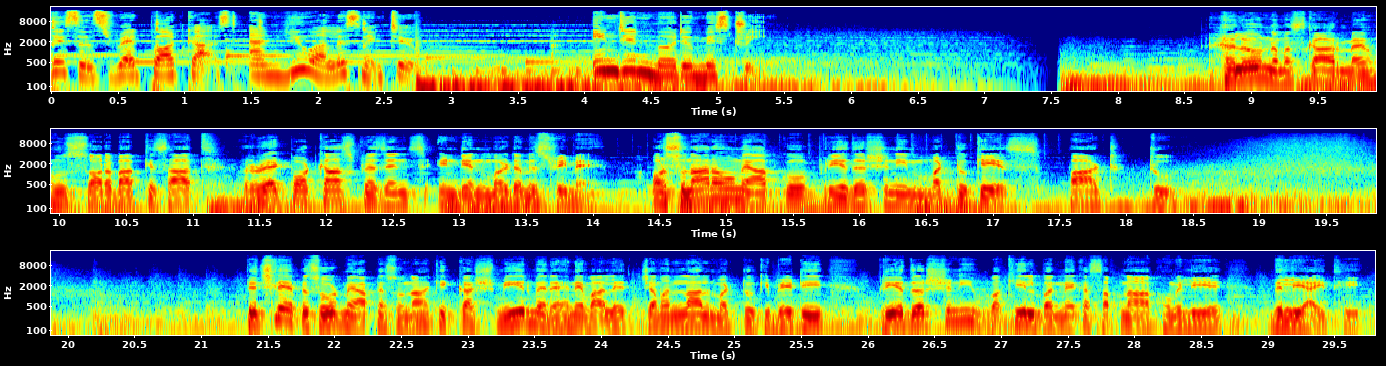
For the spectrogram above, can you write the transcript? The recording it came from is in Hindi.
This is Red Podcast, and you are listening to Indian Murder Mystery. Hello नमस्कार मैं हूँ सौरभ आपके साथ red podcast presents Indian murder mystery में और सुना रहा हूँ मैं आपको Priyadarshini Mattoo case part two पिछले एपिसोड में आपने सुना कि कश्मीर में रहने वाले चमनलाल मट्टू की बेटी प्रियदर्शनी वकील बनने का सपना आँखों में लिए दिल्ली आई थी।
